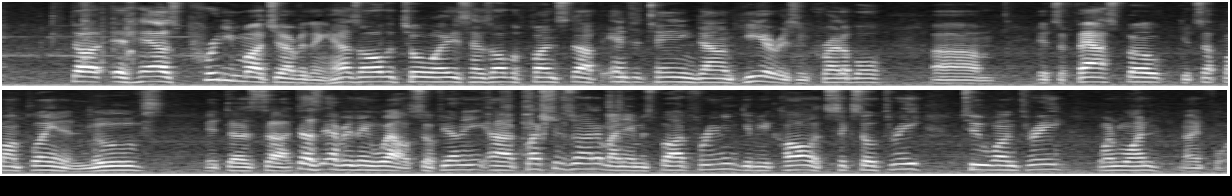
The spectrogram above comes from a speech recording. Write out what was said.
Uh, It has pretty much everything. Has all the toys. Has all the fun stuff. Entertaining down here is incredible. Um, it's a fast boat. Gets up on plane and moves. It does uh, does everything well. So if you have any uh, questions on it, my name is Bob Freeman. Give me a call at 603 213 1194.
